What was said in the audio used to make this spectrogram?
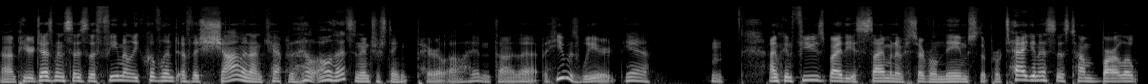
Uh, Peter Desmond says the female equivalent of the shaman on Capitol Hill. Oh, that's an interesting parallel. I hadn't thought of that, but he was weird. Yeah. Hmm. I'm confused by the assignment of several names to the protagonist, as Tom Barlow.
